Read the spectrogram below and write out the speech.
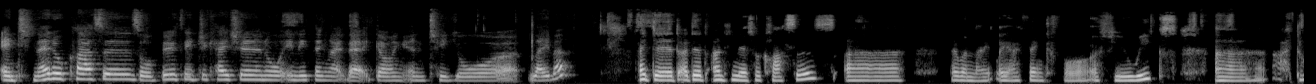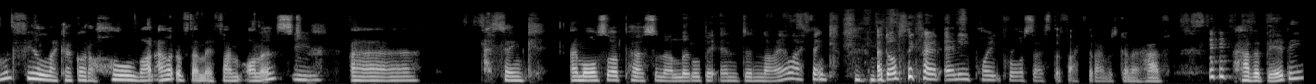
antenatal classes or birth education or anything like that going into your labour? I did. I did antenatal classes. Uh, they were nightly, I think, for a few weeks. Uh, I don't feel like I got a whole lot out of them, if I'm honest. Uh, I think I'm also a person a little bit in denial. I think I don't think I at any point processed the fact that I was going to have have a baby.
